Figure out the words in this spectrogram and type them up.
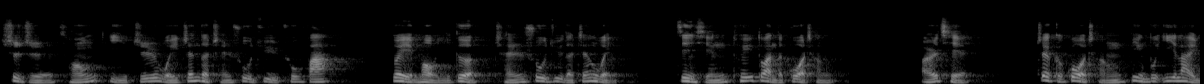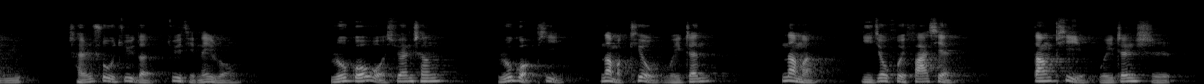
是指从已知为真的陈述句出发，对某一个陈述句的真伪进行推断的过程，而且这个过程并不依赖于。陈述句的具体内容。如果我宣称如果 P 那么 Q 为真，那么你就会发现，当 P 为真时，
